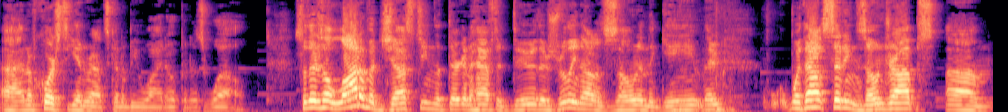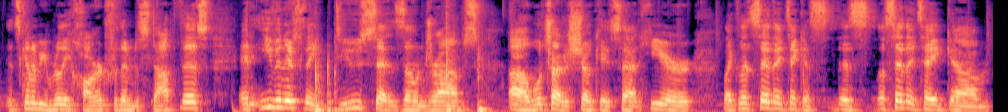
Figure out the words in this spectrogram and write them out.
uh, and of course the in route's going to be wide open as well. So there's a lot of adjusting that they're going to have to do. There's really not a zone in the game. They're, without setting zone drops, um, it's going to be really hard for them to stop this. And even if they do set zone drops, uh, we'll try to showcase that here. Like let's say they take a this. Let's say they take um,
